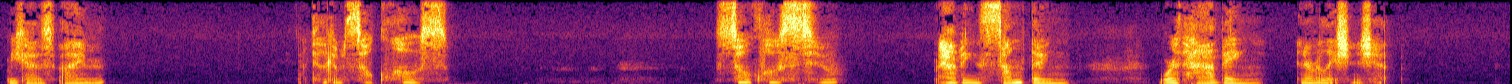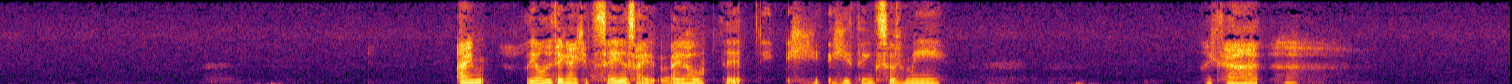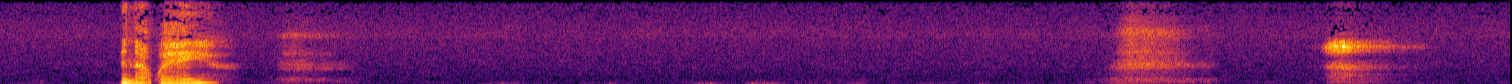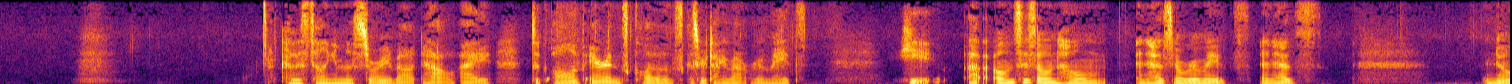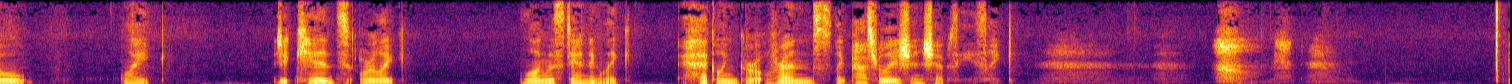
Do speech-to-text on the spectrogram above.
because I'm, I feel like I'm so close. So close to having something worth having in a relationship. I'm the only thing I can say is I, I hope that he he thinks of me like that in that way. I was telling him the story about how I took all of Aaron's clothes because we are talking about roommates. He uh, owns his own home and has no roommates and has no like kids or like long withstanding like heckling girlfriends like past relationships he's like oh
